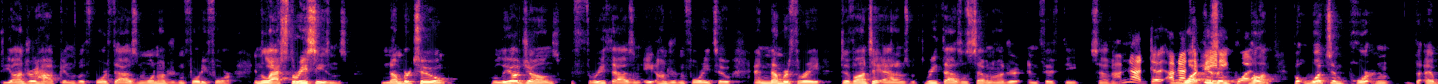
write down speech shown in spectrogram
DeAndre Hopkins with 4,144 in the last three seasons. Number two, Julio Jones with 3,842. And number three, Davante Adams with 3,757. I'm not. De- I'm not What is imp- what. hold on, but what's important? th- uh,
